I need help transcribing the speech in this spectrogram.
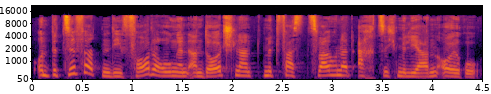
und bezifferten die Forderungen an Deutschland mit fast 280 Milliarden Euro.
